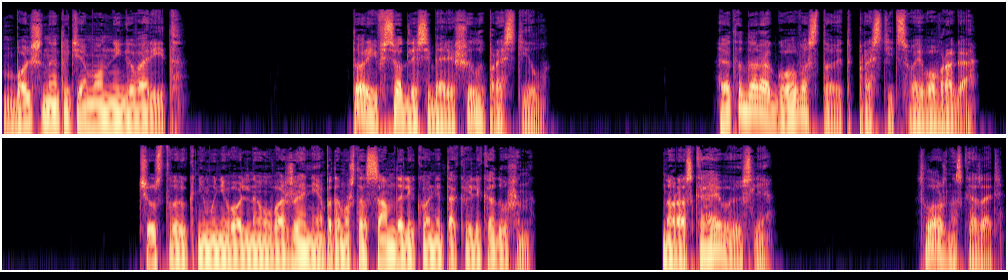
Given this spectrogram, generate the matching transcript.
Больше на эту тему он не говорит. Тори все для себя решил и простил. Это дорогого стоит простить своего врага. Чувствую к нему невольное уважение, потому что сам далеко не так великодушен. Но раскаиваюсь ли? Сложно сказать.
